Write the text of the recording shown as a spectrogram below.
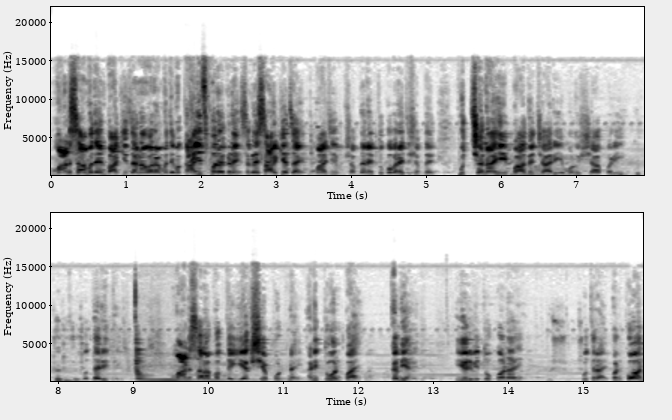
माणसामध्ये आणि बाकी जनावरांमध्ये मग काहीच फरक नाही. सगळे सारखेच आहे. माझी शब्द नाही तुकोबरायचे शब्द आहे. पुच्छ नाही पादचारी मनुष्यापरी उतरिती माणसाला फक्त एक शेपूट नाही आणि दोन पाय कमी आहे एरवी तो कोण आहे? पुत्र आहे. पण कोण?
